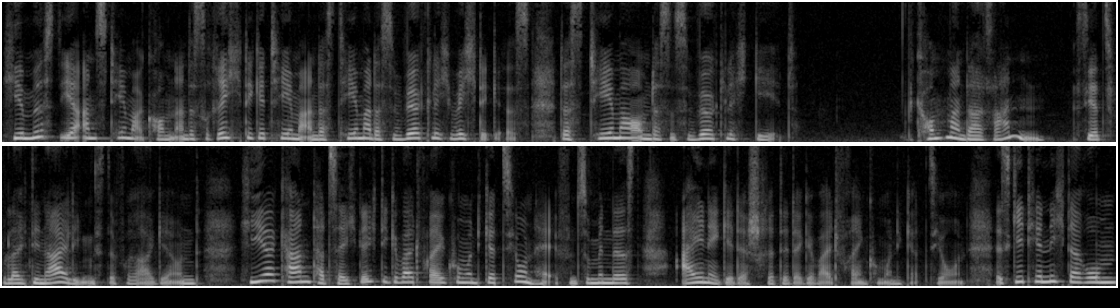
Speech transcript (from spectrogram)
Hier müsst ihr ans Thema kommen, an das richtige Thema, an das Thema, das wirklich wichtig ist. Das Thema, um das es wirklich geht. Wie kommt man da ran? Ist jetzt vielleicht die naheliegendste Frage. Und hier kann tatsächlich die gewaltfreie Kommunikation helfen, zumindest einige der Schritte der gewaltfreien Kommunikation. Es geht hier nicht darum,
